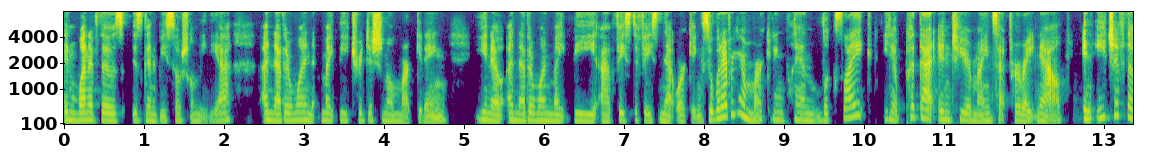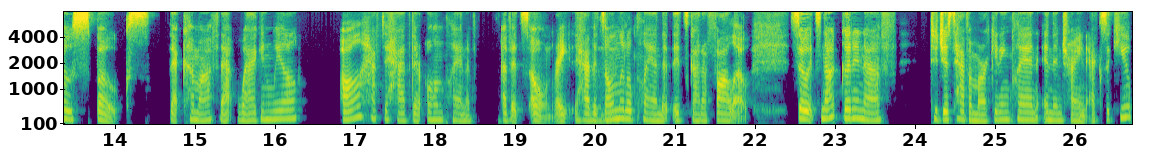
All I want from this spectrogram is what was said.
And one of those is going to be social media. Another one might be traditional marketing. You know, another one might be face to face networking. So, whatever your marketing plan looks like, you know, put that into your mindset for right now. In each of those spokes that come off that wagon wheel, all have to have their own plan of of its own, right? Have its mm-hmm. own little plan that it's got to follow. So it's not good enough to just have a marketing plan and then try and execute.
